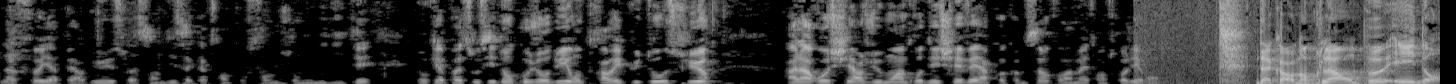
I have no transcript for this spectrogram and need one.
la feuille a perdu 70 à 80% de son humidité. Donc il n'y a pas de souci. Donc aujourd'hui, on travaille plutôt sur à la recherche du moindre déchet vert, quoi, comme ça qu'on va mettre entre les rangs. D'accord, donc là on peut, et dans,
